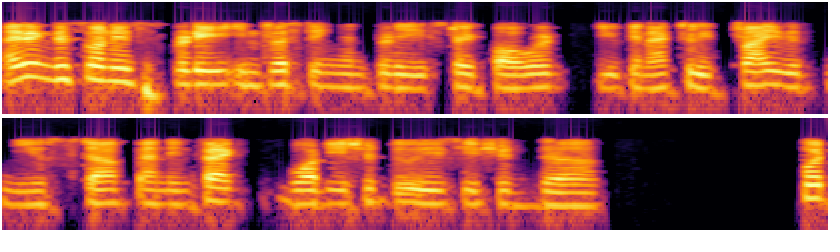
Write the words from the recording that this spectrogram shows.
I think this one is pretty interesting and pretty straightforward you can actually try with new stuff and in fact what you should do is you should uh, put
